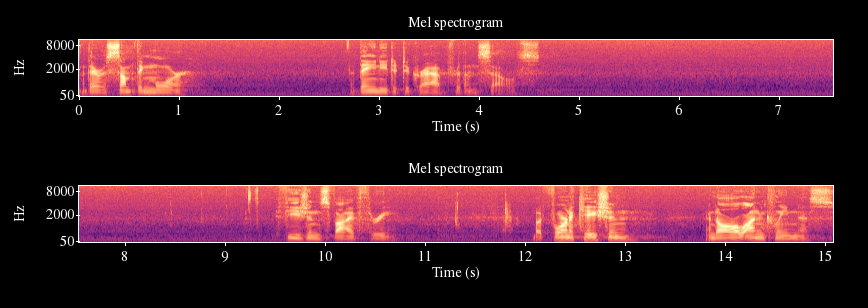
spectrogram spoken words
that there was something more that they needed to grab for themselves. Ephesians 5 3. But fornication and all uncleanness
